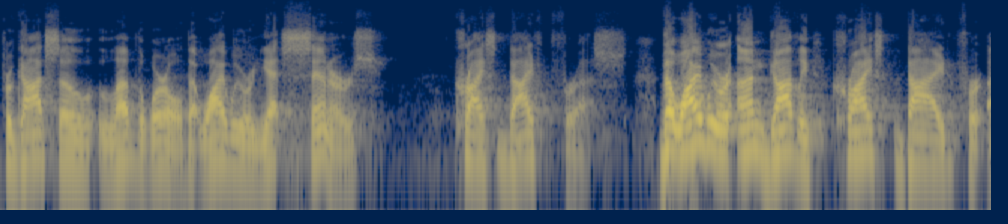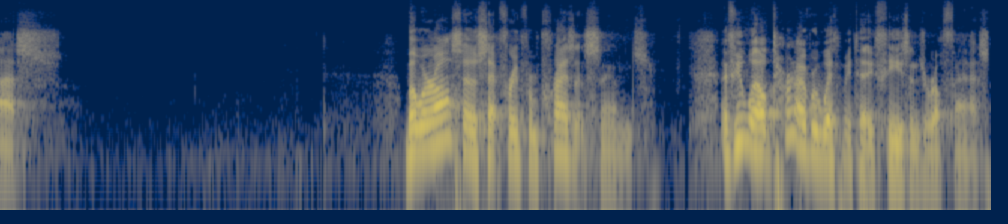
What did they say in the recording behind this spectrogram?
for God so loved the world that while we were yet sinners, Christ died for us. That while we were ungodly, Christ died for us. But we're also set free from present sins. If you will, turn over with me to Ephesians real fast.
